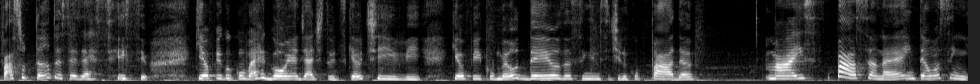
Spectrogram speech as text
faço tanto esse exercício que eu fico com vergonha de atitudes que eu tive, que eu fico, meu Deus, assim, me sentindo culpada. Mas passa, né? Então, assim,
